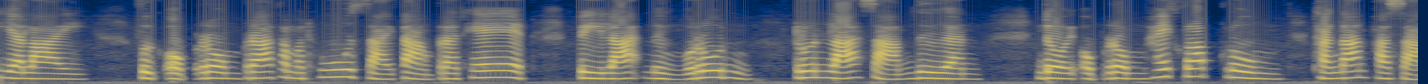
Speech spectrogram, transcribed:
ทยาลัย ฝึกอบรมพระธรรมทูตสายต่างประเทศ ปีละ1รุ่น รุ่นละ 3 เดือน โดยอบรมให้ครอบคลุม ทั้งด้านภาษา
